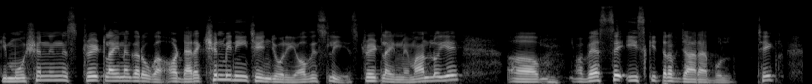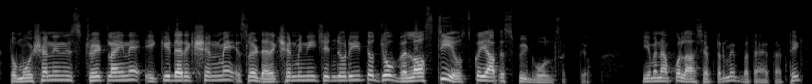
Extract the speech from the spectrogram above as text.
कि मोशन इन स्ट्रेट लाइन अगर होगा और डायरेक्शन भी नहीं चेंज हो रही है ऑब्वियसली स्ट्रेट लाइन में। मान लो ये वेस्ट से ईस्ट की तरफ़ जा रहा है बुल ठीक? तो मोशन इन स्ट्रेट लाइन है, एक ही डायरेक्शन में, इसलिए डायरेक्शन भी नहीं चेंज हो रही तो जो वेलोसिटी है, उसको आप स्पीड बोल सकते हो। ये मैंने आपको लास्ट चैप्टर में बताया था, ठीक?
